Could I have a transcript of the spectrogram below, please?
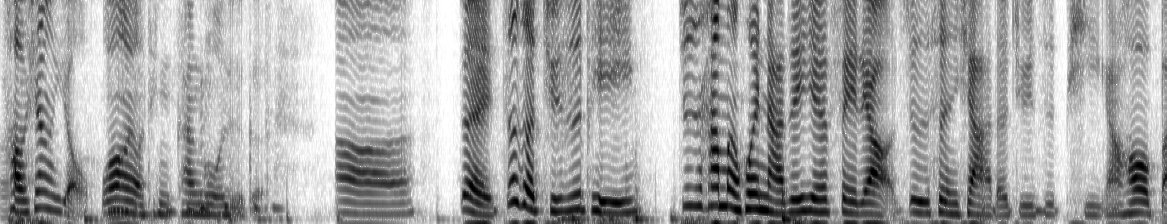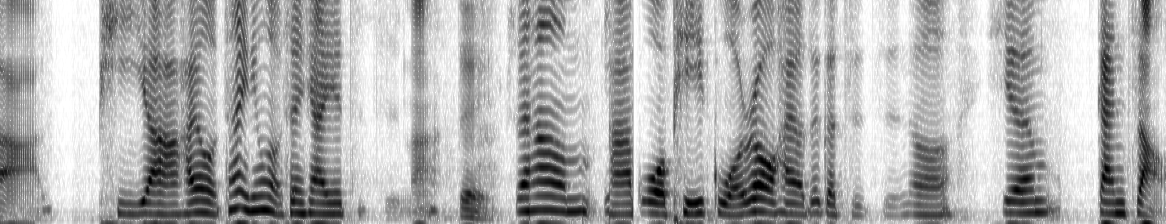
好像有，我好像有听看过这个。呃，对，这个橘子皮就是他们会拿这些废料，就是剩下的橘子皮，然后把皮啊，还有它一定会有剩下一些籽籽嘛。对，所以他们把果皮、果肉还有这个籽籽呢，先干燥，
